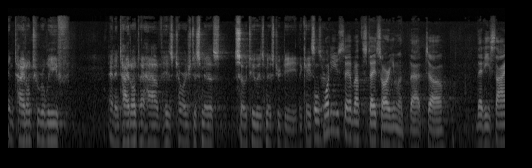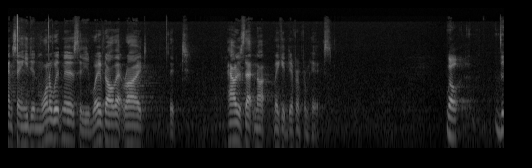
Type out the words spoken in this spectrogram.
entitled to relief and entitled to have his charge dismissed, so too is Mr. D. The Well, cases are... what do you say about the state's argument that, uh, that he signed saying he didn't want a witness, that he waived all that right? That, how does that not make it different from Hicks? Well, the,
